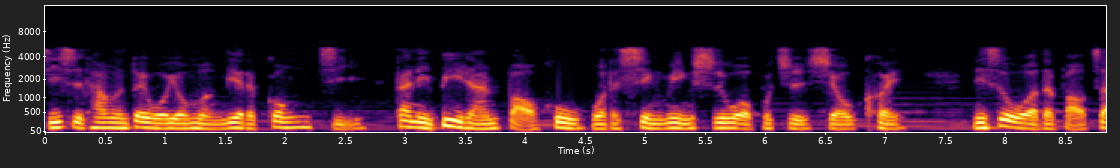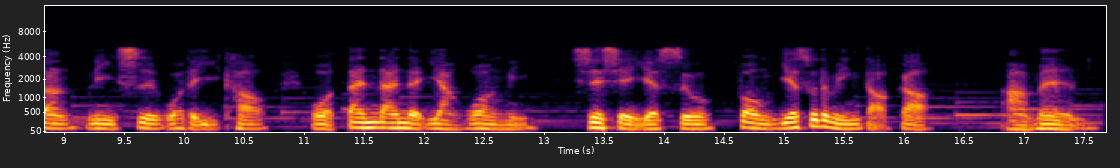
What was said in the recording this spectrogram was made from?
即使他们对我有猛烈的攻击。但你必然保护我的性命，使我不致羞愧。你是我的保障，你是我的依靠，我单单的仰望你。谢谢耶稣，奉耶稣的名祷告，阿门。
